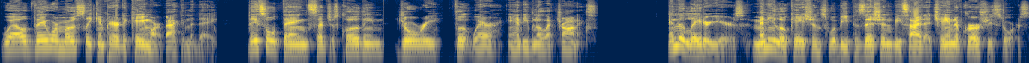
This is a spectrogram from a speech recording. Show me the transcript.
well, they were mostly compared to Kmart back in the day. They sold things such as clothing, jewelry, footwear, and even electronics. In the later years, many locations would be positioned beside a chain of grocery stores.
